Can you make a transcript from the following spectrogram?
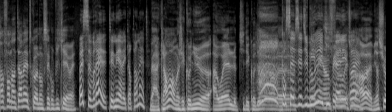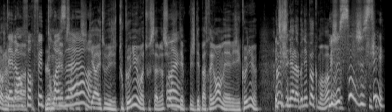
un enfant d'Internet, quoi, donc c'est compliqué, ouais. Ouais, c'est vrai, t'es né avec Internet. Bah, clairement, moi j'ai connu euh, AOL, le petit décodeur. euh, Quand ça faisait du bruit et qu'il fallait... Ouais. Ah ouais, bien sûr. j'avais T'avais un forfait de le 3 modem heures. 56K et tout, mais j'ai tout connu, moi, tout ça, bien sûr. Ouais. J'étais- pas très grand, mais, mais j'ai connu. Ah, mais tu je suis né à la bonne époque, moi, vraiment. Mais je sais, je sais.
